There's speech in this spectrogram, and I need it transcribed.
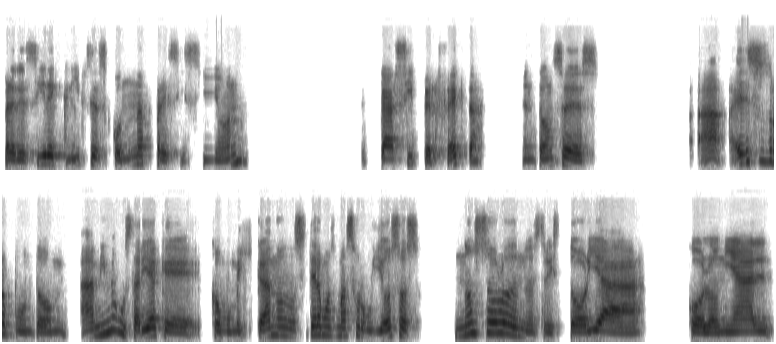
predecir eclipses con una precisión casi perfecta. Entonces, ah, ese es otro punto. A mí me gustaría que como mexicanos nos sintiéramos más orgullosos, no solo de nuestra historia colonial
